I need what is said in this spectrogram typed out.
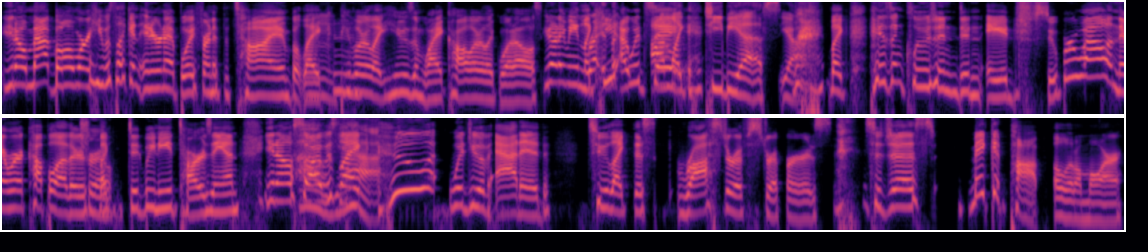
you know, Matt Bomer, he was like an internet boyfriend at the time, but like Mm. people are like he was in white collar, like what else? You know what I mean? Like Right, he, I would say On like TBS. Yeah. like his inclusion didn't age super well and there were a couple others True. like did we need tarzan you know so i Oh, was yeah. like who would you have added to like this roster of strippers to just make it pop a little more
